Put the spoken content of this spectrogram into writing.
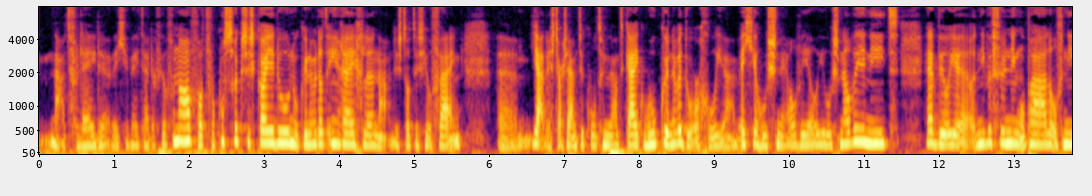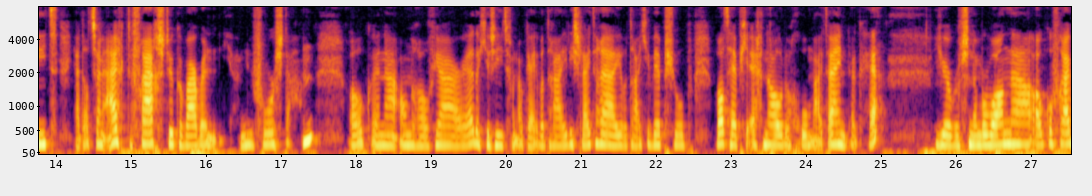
nou, het verleden. Weet je, weet hij er veel vanaf. Wat voor constructies kan je doen? Hoe kunnen we dat inregelen? Nou, dus dat is heel fijn. Um, ja, dus daar zijn we natuurlijk continu aan het kijken. Hoe kunnen we doorgroeien? Weet je, hoe snel wil je? Hoe snel wil je niet? Hè, wil je nieuwe funding ophalen of niet? Ja, dat zijn eigenlijk de vraagstukken waar we ja, nu voor staan. Ook uh, na anderhalf jaar. Hè, dat je ziet van oké, wat draai je die slijterijen? Wat draait je webshop? Wat heb je echt nodig om uiteindelijk... Hè, Europe's number one uh, alcoholvrij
